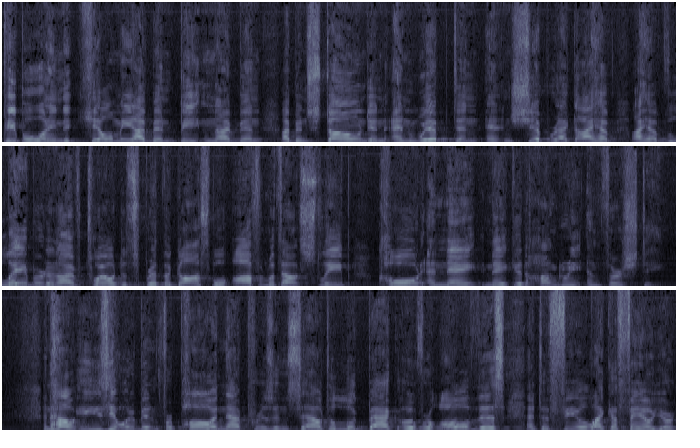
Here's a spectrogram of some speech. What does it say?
people wanting to kill me. I've been beaten, I've been, I've been stoned and, and whipped and, and shipwrecked. I have, I have labored and I've toiled to spread the gospel, often without sleep, cold and na- naked, hungry and thirsty. And how easy it would have been for Paul in that prison cell to look back over all of this and to feel like a failure,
